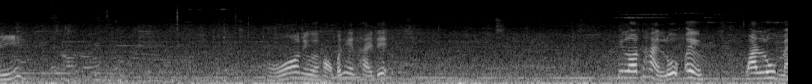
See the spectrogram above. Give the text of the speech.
มีไหมมีโอ้นี่เหมือนของประเทศไทยเด้พี่รถถ่ายรูป เอ้ยวาดรูปไหม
